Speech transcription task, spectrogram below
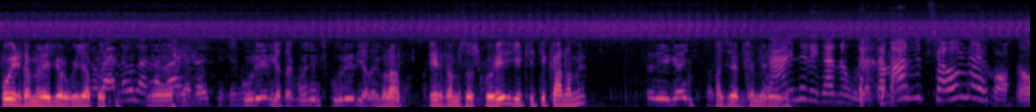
Πού ήρθαμε, ρε Γιώργο, για πες μου. Σκουρίδια, τα κουλίμ σκουρίδια λέγονται. Μπράβο. Ήρθαμε στα σκουρίδια και τι κάναμε; Ρίγανη. Μαζέψαμε Να ρίγα. είναι ριγανούλα. Τα μάζεψα όλα εγώ.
